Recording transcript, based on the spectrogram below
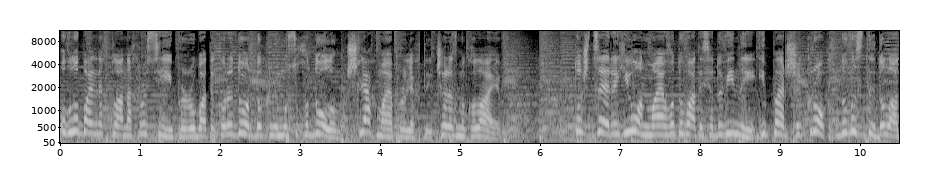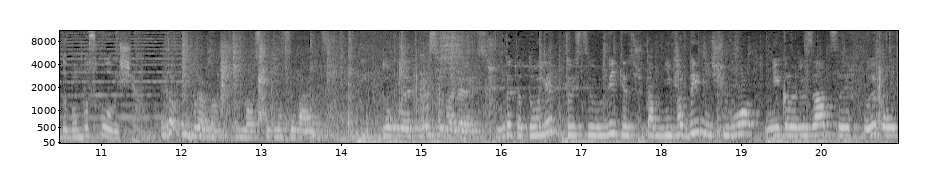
У глобальних планах Росії прорубати коридор до Криму суходолом. Шлях має пролягти через Миколаїв. Тож цей регіон має готуватися до війни, і перший крок довести до ладу бомбосховища. Это убрано у нас тут называется. Дохлые крысы валялись. Вот это туалет, то есть вы видите, что там ни воды, ничего, ни канализации. Вот это вот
